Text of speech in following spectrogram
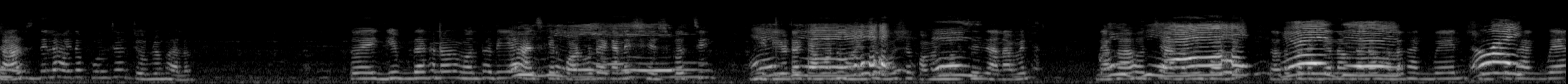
চার্জ দিলে হয়তো ফুল চার্জ চলবে ভালো। তো এই গিফট দেখানোর দিয়ে আজকের পর্বটা এখানে শেষ করছি। ভিডিওটা কেমন হয়েছে অবশ্যই কমেন্ট জানাবেন। দেখা হচ্ছে আগামী পর্বে। ততক্ষণের জন্য ভালো থাকবেন, সুস্থ থাকবেন।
